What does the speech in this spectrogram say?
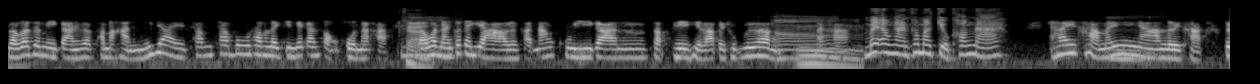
เราก็จะมีการแบบทำอาหารมื้อใหญ่ทำชาบูทำอะไรกินด้วยกันสองคนนะคะ แล้ววันนั้นก็จะยาวเลยค่ะ นั่งคุยกันสับเพเหระไปทุกเรื่องนะคะ ไม่เอางานเข้ามาเกี่ยวข้องนะ ใช่ค่ะไม่มีงานเลยค่ะ แต่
